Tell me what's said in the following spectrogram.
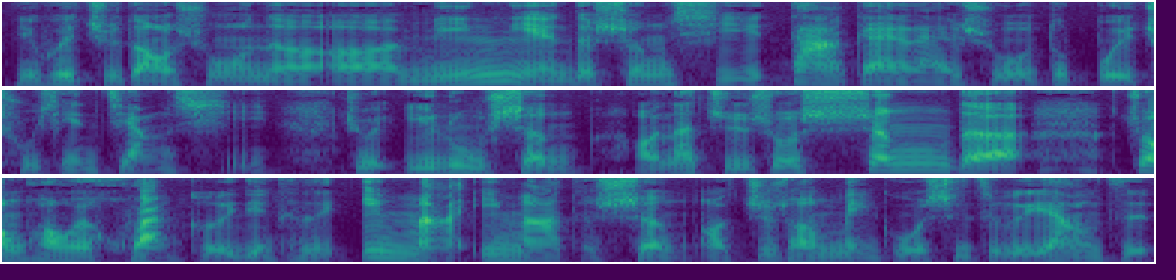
你会知道说呢，呃，明年的升息大概来说都不会出现降息，就一路升哦。那只是说升的状况会缓和一点，可能一码一码的升啊。至少美国是这个样子。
